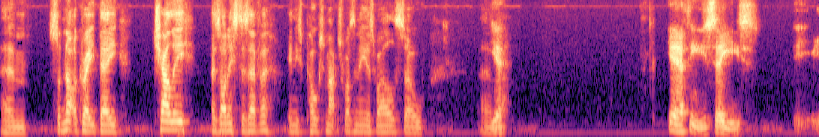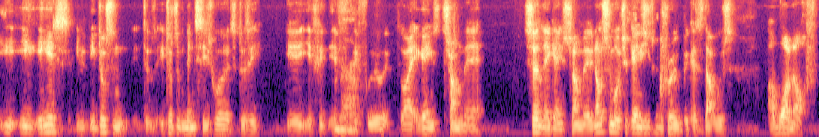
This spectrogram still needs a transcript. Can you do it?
Um, so not a great day. Charlie, as honest as ever in his post match, wasn't he as well? So um, yeah, yeah. I think you say he's he, he, he is he he doesn't he doesn't mince his words, does he? If if No. if we were like against Tranmere, certainly against Tranmere, not so much against. Crew because that was a one-off,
